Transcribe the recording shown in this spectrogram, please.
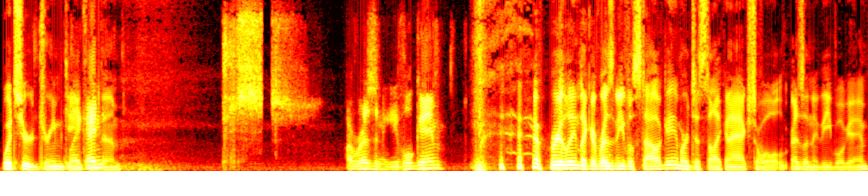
What's your dream game like, for I, them? A Resident Evil game. really, like a Resident Evil style game, or just like an actual Resident Evil game?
